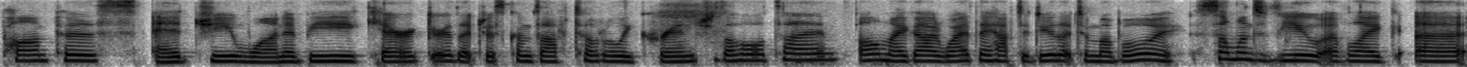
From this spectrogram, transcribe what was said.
pompous, edgy wannabe character that just comes off totally cringe the whole time. Oh my god, why'd they have to do that to my boy? Someone's view of like a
